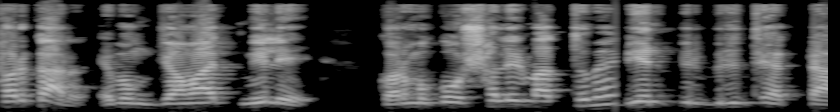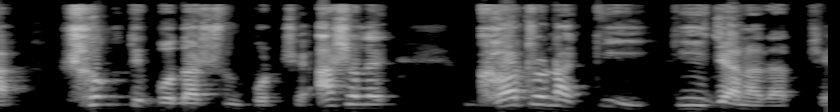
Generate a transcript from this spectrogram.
সরকার এবং জামায়াত মিলে কর্মকৌশলের মাধ্যমে বিএনপির বিরুদ্ধে একটা শক্তি প্রদর্শন করছে। আসলে ঘটনা কি? কি জানা যাচ্ছে?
